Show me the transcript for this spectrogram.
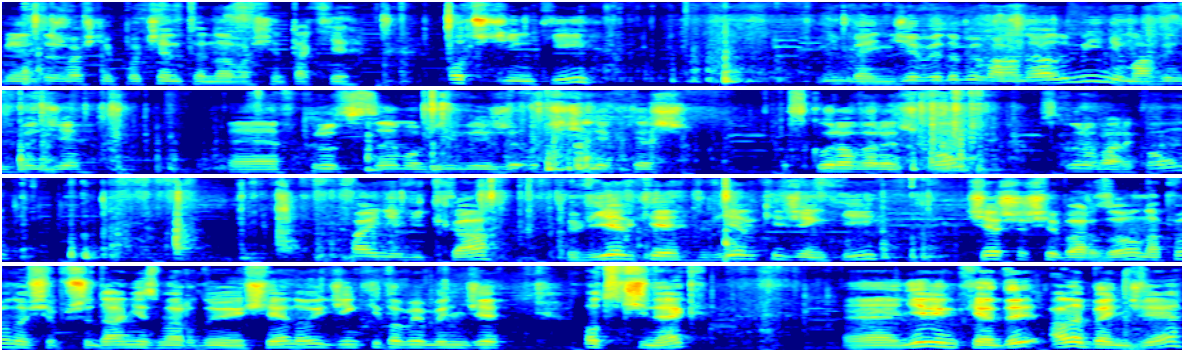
Miałem też właśnie pocięte na właśnie takie odcinki. i będzie wydobywane aluminium, a więc będzie e, wkrótce możliwy, że odcinek też z kurowarką. Fajnie Witka. Wielkie, wielkie dzięki. Cieszę się bardzo. Na pewno się przyda, nie zmarnuje się. No i dzięki Tobie będzie odcinek. E, nie wiem kiedy, ale będzie.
